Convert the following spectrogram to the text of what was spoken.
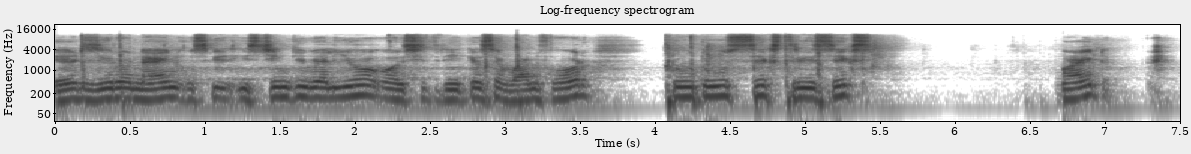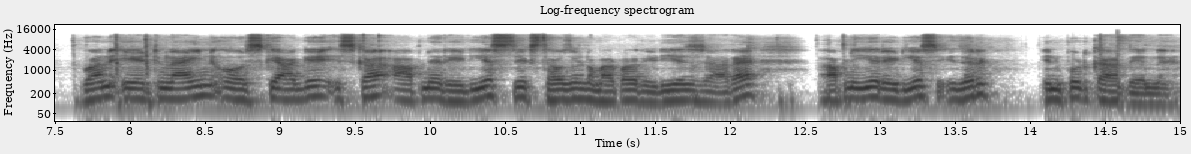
eight zero nine उसकी स्ट्रिंग की वैल्यू और इसी तरीके से one four two two six three six point one eight nine और इसके आगे इसका आपने रेडियस सिक्स थाउज़ेंड हमारे पास रेडियस आ रहा है। आपने ये रेडियस इधर इनपुट कर देना है।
